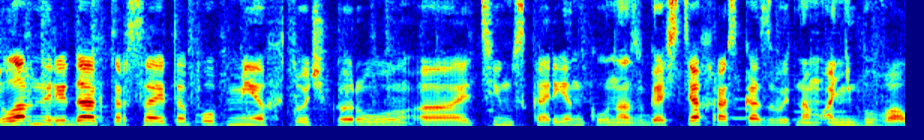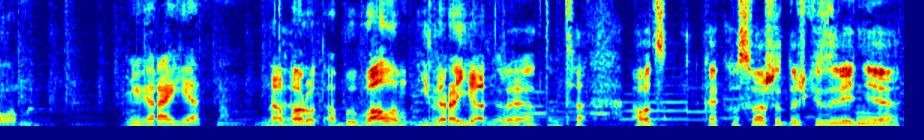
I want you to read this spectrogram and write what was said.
Главный редактор сайта popmech.ru э, Тим Скоренко у нас в гостях рассказывает нам о небывалом, невероятном. Наоборот, о бывалом и Да, вероятном. Вероятно, да. А вот как с вашей точки зрения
